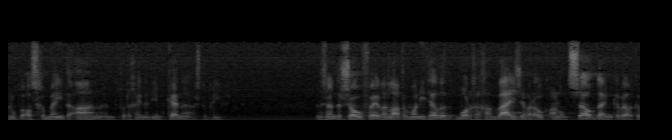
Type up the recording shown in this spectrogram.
Roepen als gemeente aan en voor degenen die hem kennen, alstublieft. er zijn er zoveel en laten we maar niet heel morgen gaan wijzen, maar ook aan onszelf denken welke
